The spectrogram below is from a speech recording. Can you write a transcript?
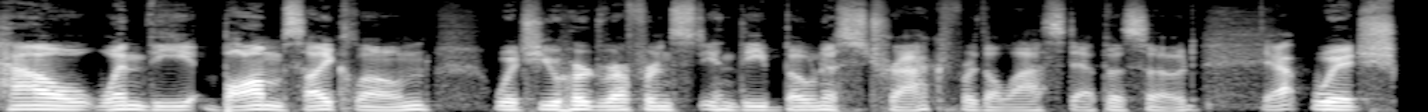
how when the bomb cyclone, which you heard referenced in the bonus track for the last episode, Yep. which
